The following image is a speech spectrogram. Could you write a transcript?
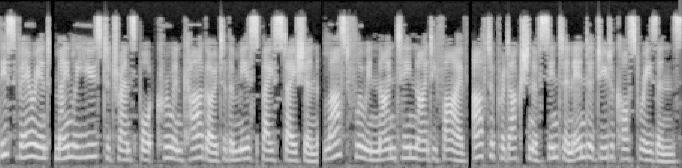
This variant, mainly used to transport crew and cargo to the Mir space station, last flew in 1995, after production of Sintin ended due to cost reasons.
